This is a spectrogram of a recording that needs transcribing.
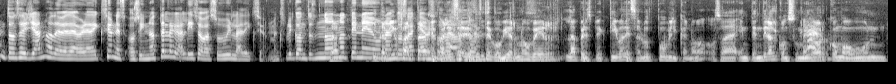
entonces ya no debe de haber adicciones. O si no te legalizo, va a subir la adicción. ¿Me explico? Entonces no, Claro. no tiene y una cosa falta, que ver me parece, desde este gobierno ver la perspectiva de salud pública, ¿no? O sea, entender al consumidor Claro. como un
